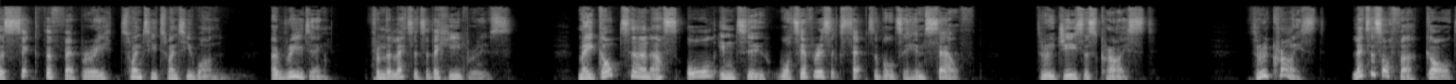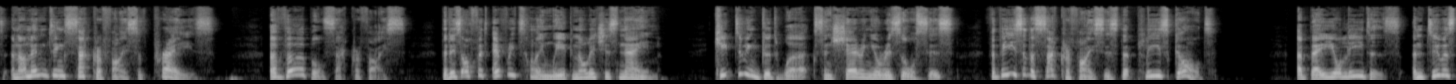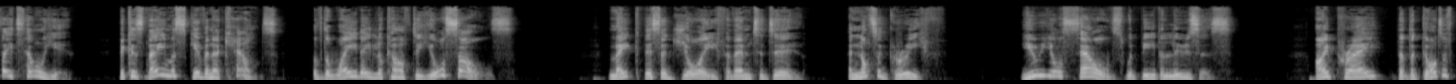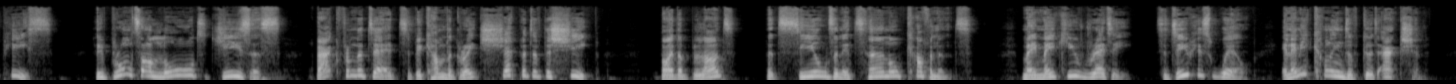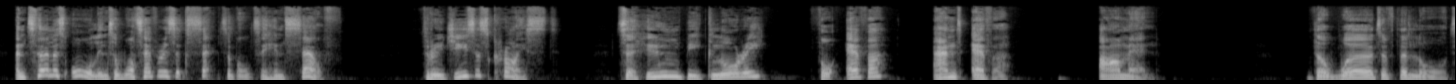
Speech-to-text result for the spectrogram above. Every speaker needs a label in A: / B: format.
A: the 6th of February 2021. A reading from the letter to the Hebrews. May God turn us all into whatever is acceptable to Himself through Jesus Christ. Through Christ, let us offer God an unending sacrifice of praise, a verbal sacrifice that is offered every time we acknowledge His name Keep doing good works and sharing your resources, for these are the sacrifices that please God. Obey your leaders and do as they tell you, because they must give an account of the way they look after your souls. Make this a joy for them to do, and not a grief. You yourselves would be the losers. I pray that the God of peace who brought our Lord Jesus back from the dead to become the great shepherd of the sheep by the blood that seals an eternal covenant, may make you ready to do his will in any kind of good action and turn us all into whatever is acceptable to himself. Through Jesus Christ, to whom be glory for ever and ever. Amen. The word of the Lord.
